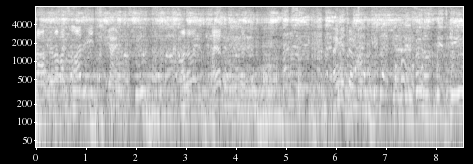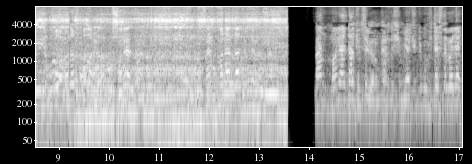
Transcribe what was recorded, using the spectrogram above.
rahatlığına baksana abi hiç yani. Adamın hayat umurunda değil. Ben geçiyorum. Oğlum nasıl kullanıyor lan? Manuel değil mi? Ben manuel daha çok seviyorum. Ben manuel daha çok seviyorum kardeşim ya. Çünkü bu viteste böyle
